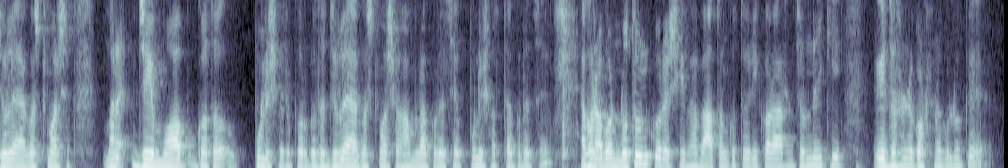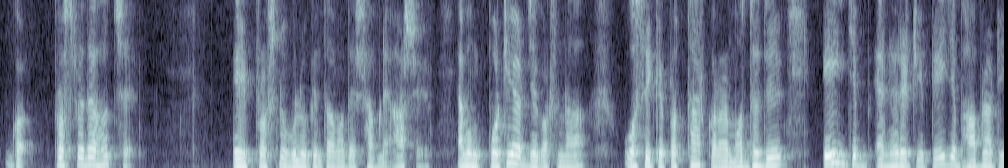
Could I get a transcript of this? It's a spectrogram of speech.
জুলাই আগস্ট মাসে মানে যে মব গত পুলিশের উপর গত জুলাই আগস্ট মাসে হামলা করেছে, পুলিশ হত্যা করেছে, এখন আবার নতুন করে সেইভাবে আতঙ্ক তৈরি করার জন্যই কি এই ধরনের ঘটনাগুলোকে প্রশ্রয় দেওয়া হচ্ছে? এই প্রশ্নগুলো কিন্তু আমাদের সামনে আসে এবং পটিয়ার যে ঘটনা, ওসিকে প্রত্যাহার করার মধ্য দিয়ে এই যে ন্যারেটিভ এই যে ভাবনাটি,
